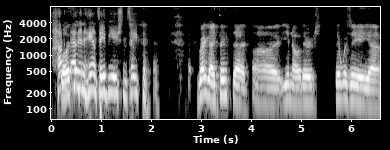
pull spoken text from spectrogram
how Well, did I that think- enhance aviation safety? Greg, I think that, uh, you know, there's, there was a, uh,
